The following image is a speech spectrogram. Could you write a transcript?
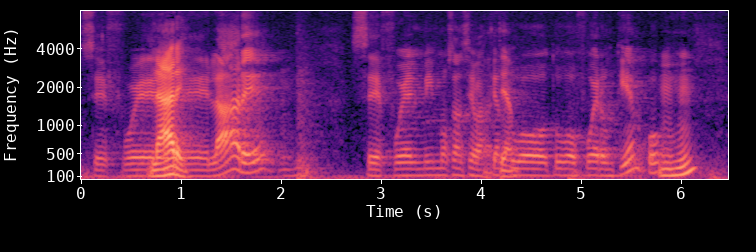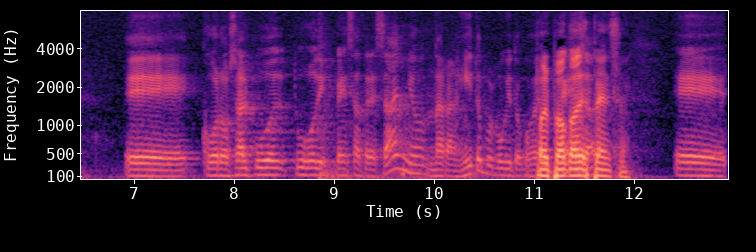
se fue Lare. eh, Lare, se fue el mismo San Sebastián, Sebastián. tuvo, tuvo fuera un tiempo. Eh, Corozal pudo- tuvo dispensa tres años, Naranjito por poquito cogió Por poco dispensa. Eh,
